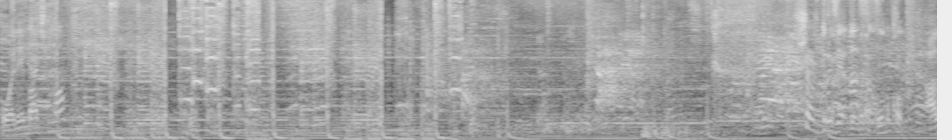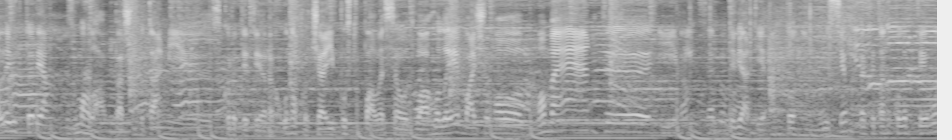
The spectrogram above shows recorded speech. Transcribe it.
полі, бачимо. Що ж, друзі, на рахунку, але Вікторія змогла в першому таймі скоротити рахунок, хоча і поступалася у два голи. Бачимо момент. е, І він забив. Дев'ятий Антон Гусєв, капітан колективу,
